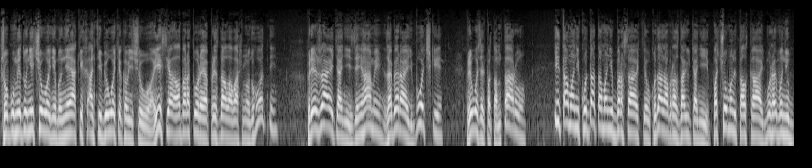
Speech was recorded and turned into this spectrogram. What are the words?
чтобы у меду ничего не было, никаких антибиотиков, ничего. Если лаборатория признала ваш мед годный, приезжают они с деньгами, забирают бочки, привозят потом тару, и там они, куда там они бросают его, куда там раздают они, почем они толкают, может, они в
